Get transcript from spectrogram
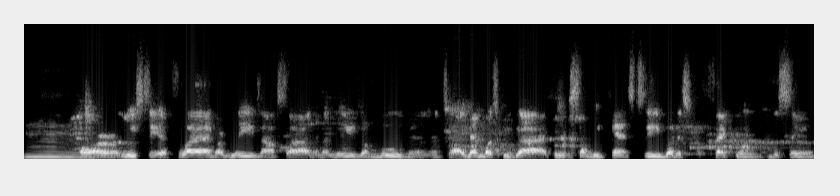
Mm. Or we see a flag or leaves outside and the leaves are moving. It's like that must be God because it's something we can't see, but it's affecting the scene.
